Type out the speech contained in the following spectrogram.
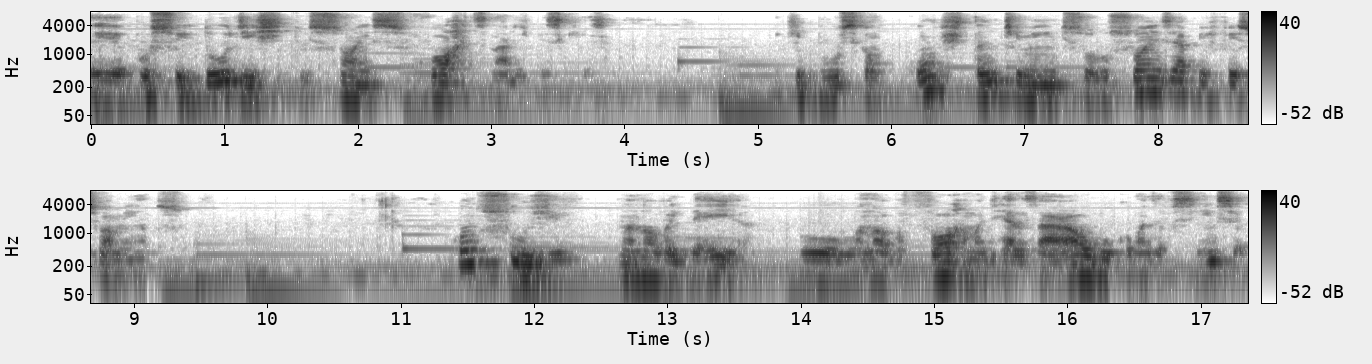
é, possuidor de instituições fortes na área de pesquisa, que buscam constantemente soluções e aperfeiçoamentos. Quando surge uma nova ideia ou uma nova forma de realizar algo com mais eficiência,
